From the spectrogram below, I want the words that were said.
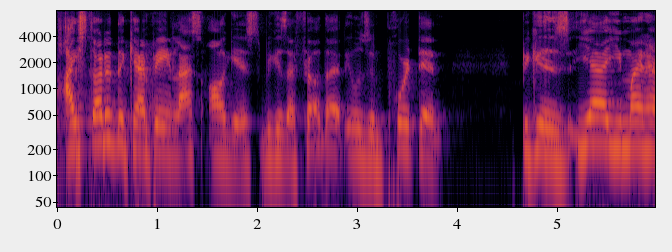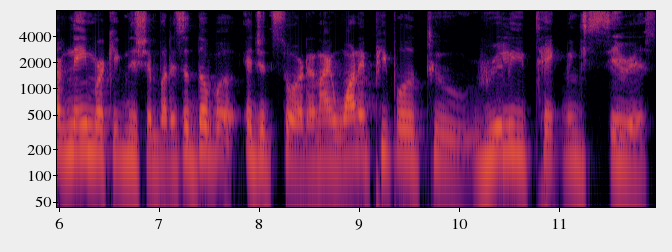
I started the campaign last August because I felt that it was important. Because, yeah, you might have name recognition, but it's a double edged sword. And I wanted people to really take me serious.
